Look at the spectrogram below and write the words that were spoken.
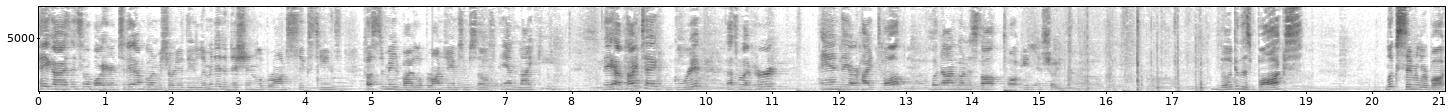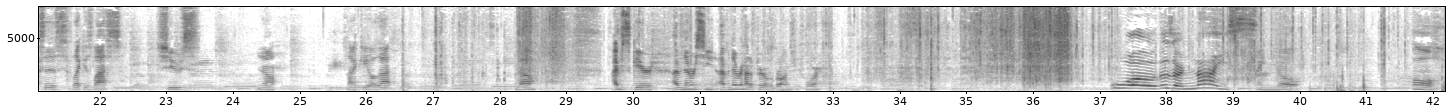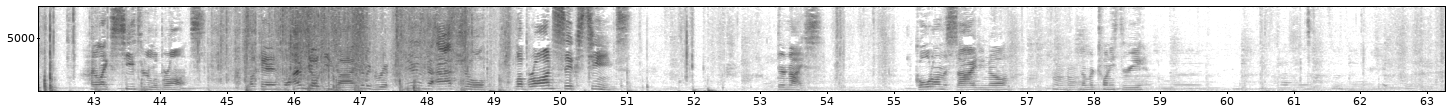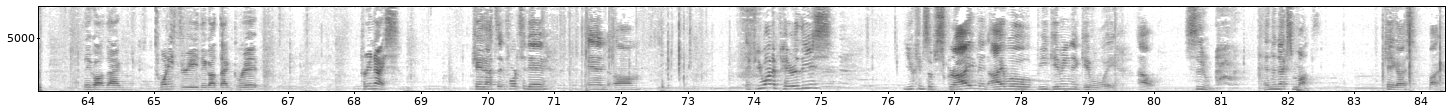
Hey guys, it's Bar here, and today I'm going to be showing you the limited edition LeBron 16s, custom made by LeBron James himself and Nike. They have high-tech grip, that's what I've heard, and they are high top, but now I'm going to stop talking and show you them. Look at this box. Looks similar boxes, like his last shoes, you know, Nike, all that. Now, I'm scared. I've never seen, I've never had a pair of LeBrons before. Whoa, those are nice. I know. Oh, I like see-through LeBrons. Okay, well I'm joking guys. Look at the grip. Here's the actual LeBron 16s. They're nice. Gold on the side, you know. Mm -hmm. Number 23. They got that 23, they got that grip. Pretty nice. Okay, that's it for today. And um, if you want a pair of these, you can subscribe and I will be giving a giveaway out soon in the next month. Okay guys, bye.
